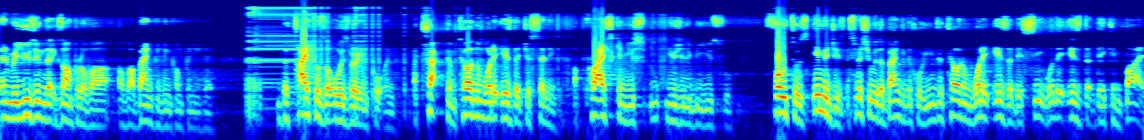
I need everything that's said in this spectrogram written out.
And we're using the example of our, of our banking company here. The titles are always very important. Attract them. Tell them what it is that you're selling. A price can use, usually be useful. Photos, images, especially with a banking call, you need to tell them what it is that they see, what it is that they can buy.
